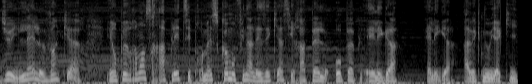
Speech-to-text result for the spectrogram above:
Dieu, il est le vainqueur. Et on peut vraiment se rappeler de ses promesses, comme au final Ézéchias, il rappelle au peuple, hé les gars, hé les gars, avec nous, il y a qui?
